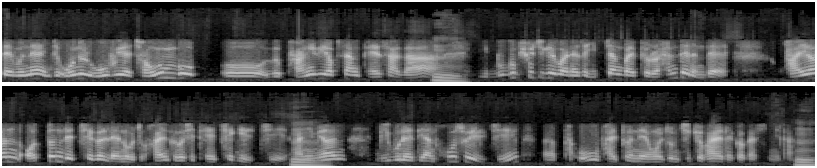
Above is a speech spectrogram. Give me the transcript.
때문에 이제 오늘 오후에 정은보 어, 그 방위비 협상 대사가 음. 이 무급 휴직에 관해서 입장 발표를 한다는데 과연 어떤 대책을 내놓을지, 과연 그것이 대책일지 음. 아니면 미군에 대한 호소일지 어, 바- 오후 발표 내용을 좀 지켜봐야 될 것 같습니다. 음,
